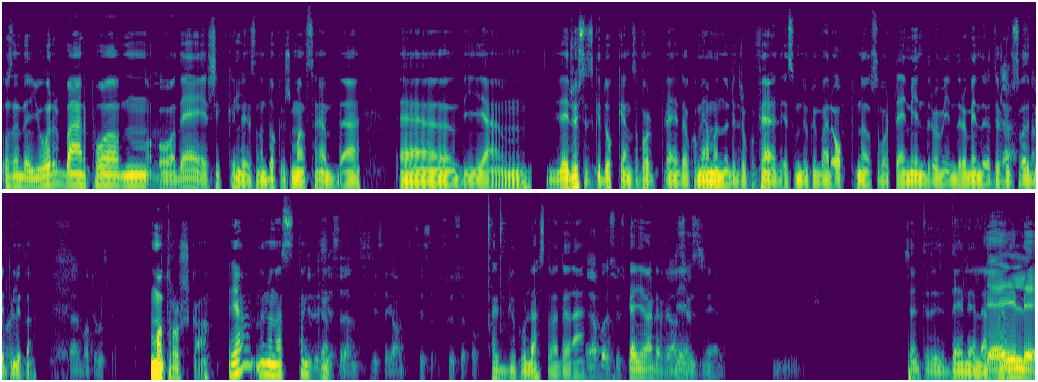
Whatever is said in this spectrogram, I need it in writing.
Og så er det jordbær på den, Mm. og det er skikkelig sånn dere som har sett eh, de, eh, de russiske dukkene som folk pleide å komme hjem med når de dro på ferie, de som du kunne bare åpne, og så ble det mindre og mindre og mindre. Til slutt så var det bitte lite. Det er matrosjka. Matrosjka. Ja, men jeg tenker Vil du kysse den siste gang? Susse, på. Herregud, hvor lyst har det? Ja, bare suss på. Skal jeg gjøre det for din skyld? Kjente du det deilige letter? Deilig.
